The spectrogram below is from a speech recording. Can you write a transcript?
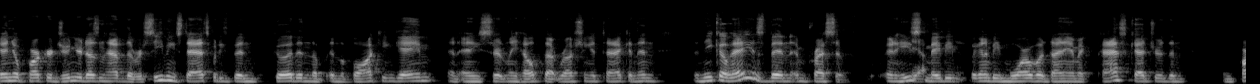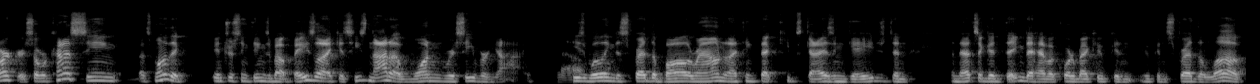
Daniel Parker Jr. doesn't have the receiving stats, but he's been good in the in the blocking game, and, and he certainly helped that rushing attack. And then Niko Hea has been impressive and he's yeah. maybe going to be more of a dynamic pass catcher than than Parker. So we're kind of seeing that's one of the interesting things about Bazelak is he's not a one receiver guy. No. He's willing to spread the ball around, and I think that keeps guys engaged, and and that's a good thing to have a quarterback who can who can spread the love.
